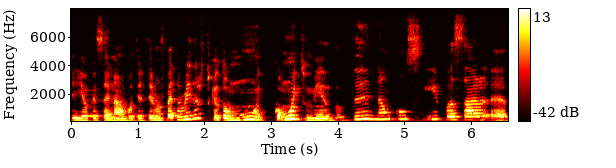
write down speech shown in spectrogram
E eu pensei, não, vou ter de ter uns beta readers, porque eu estou muito, com muito medo de não conseguir passar a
